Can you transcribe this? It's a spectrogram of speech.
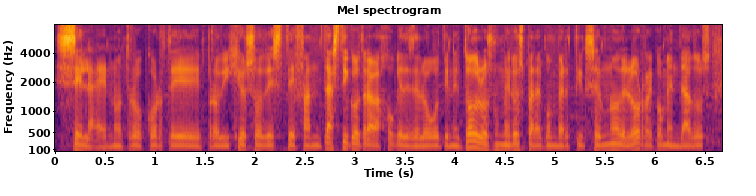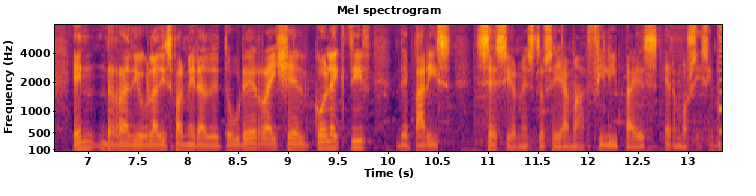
Sela, en otro corte prodigioso de este fantástico trabajo que desde luego tiene todos los números para convertirse en uno de los recomendados en Radio Gladys Palmera de Touré Rachel Collective de Paris Session. Esto se llama Filipa, es hermosísimo.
